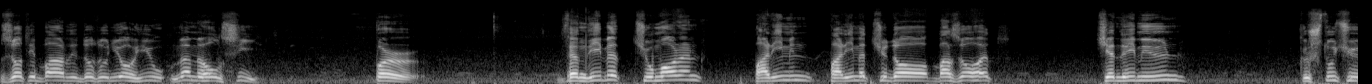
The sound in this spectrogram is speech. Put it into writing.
Zoti Bardhi do t'ju njohë ju më me hollësi për vendimet që u morën, parimin, parimet që do bazohet qëndrimi ynë, kështu që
